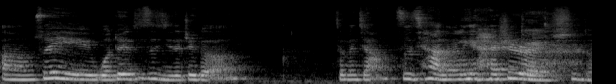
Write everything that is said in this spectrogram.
嗯，所以我对自己的这个怎么讲自洽能力还是对，是的，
